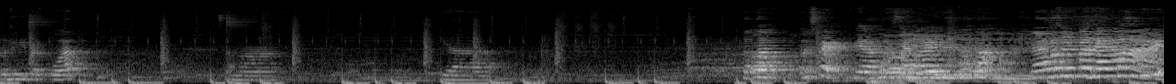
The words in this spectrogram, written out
lebih diperkuat sama ya Tetap respect ya Oh, iya. lain. Nah, Jaka sendiri,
